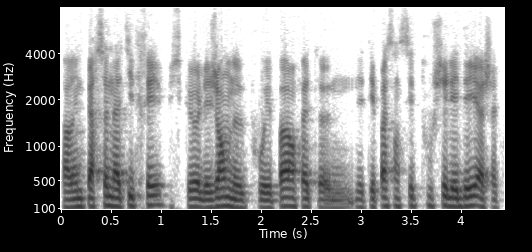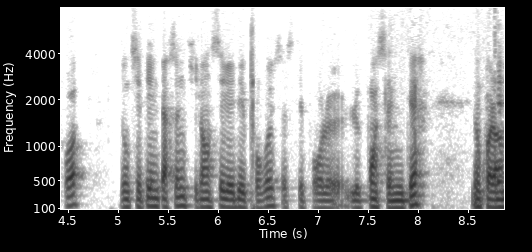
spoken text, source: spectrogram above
par une personne attitrée puisque les gens ne pouvaient pas en fait n'étaient pas censés toucher les dés à chaque fois. Donc c'était une personne qui lançait les dés pour eux, ça c'était pour le, le, point sanitaire. Donc voilà,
